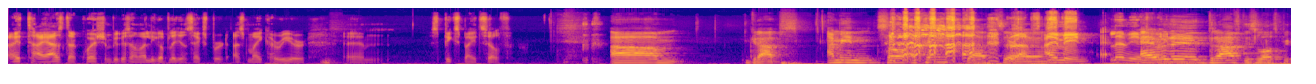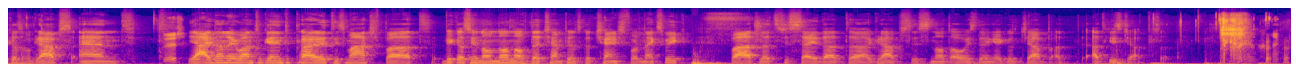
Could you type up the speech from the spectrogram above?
I, I asked that question because I'm a League of Legends expert, as my career um, speaks by itself. Um, GrabbZ. I mean, so I think that GrabbZ. um, I mean, let me. explain. every draft is lost because of GrabbZ, and Good. yeah, I don't really want to get into priorities much, but because you know none of the champions got changed for next week. But let's just say that uh, GrabbZ is not always doing a good job at, at his job. So.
